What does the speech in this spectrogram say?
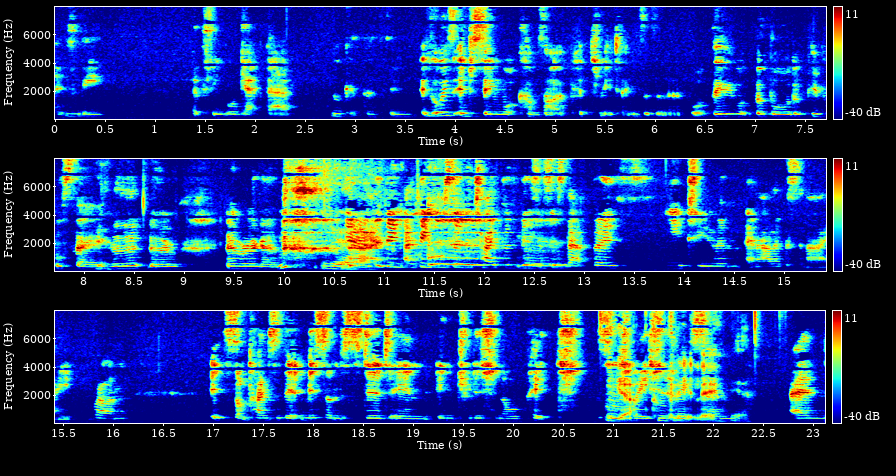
hopefully, hopefully we'll get there. We'll get there soon. It's always interesting what comes out of pitch meetings, isn't it? What the what the board of people say. "Uh, no, never again. Yeah, I think I think also the type of No. businesses that both you two and, and Alex and I run, it's sometimes a bit misunderstood in in traditional pitch situations. Yeah, situations. completely. And, Yeah. and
